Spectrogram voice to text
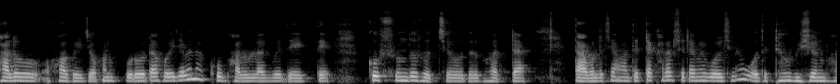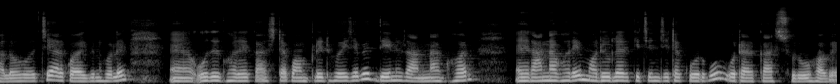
ভালো হবে। যখন পুরোটা হয়ে যাবে না, খুব ভালো লাগবে দেখতে। খুব সুন্দর হচ্ছে ওদের ঘরটা। তা বলে যে আমাদেরটা খারাপ, সেটা আমি বলছি না। ওদেরটাও ভীষণ ভালো হচ্ছে। আর কয়েকদিন হলে ওদের ঘরের কাজটা কমপ্লিট হয়ে যাবে। দেন রান্নাঘর রান্নাঘরে মডিউলার কিচেন যেটা করব, ওটার কাজ শুরু হবে।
